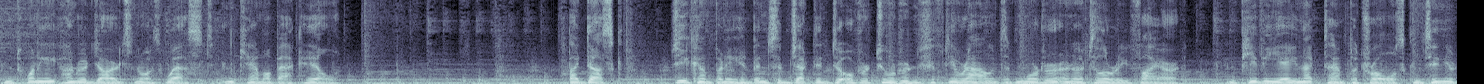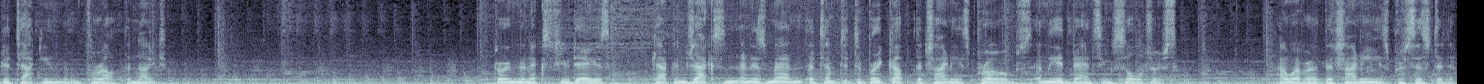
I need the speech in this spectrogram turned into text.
from 2,800 yards northwest in Camelback Hill. By dusk, G Company had been subjected to over 250 rounds of mortar and artillery fire, and PVA nighttime patrols continued attacking them throughout the night. During the next few days, Captain Jackson and his men attempted to break up the Chinese probes and the advancing soldiers. However, the Chinese persisted,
